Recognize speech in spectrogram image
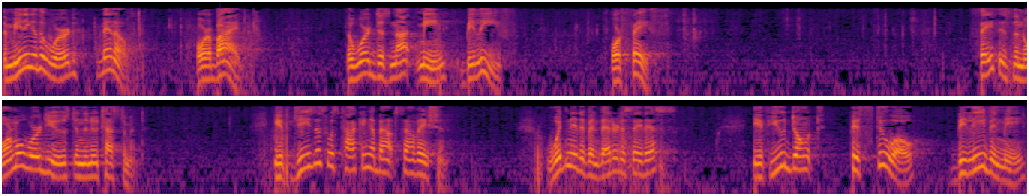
The meaning of the word meno, or abide. The word does not mean believe or faith. Faith is the normal word used in the New Testament. If Jesus was talking about salvation, wouldn't it have been better to say this? If you don't pisteuo, believe in me,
